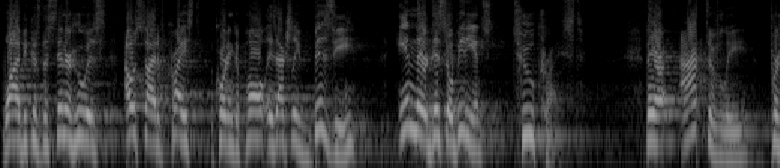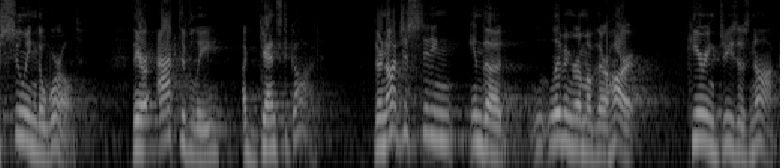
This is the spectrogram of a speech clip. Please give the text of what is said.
Why? Because the sinner who is outside of Christ, according to Paul, is actually busy in their disobedience to Christ. They are actively pursuing the world, they are actively against God. They're not just sitting in the living room of their heart hearing Jesus knock,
